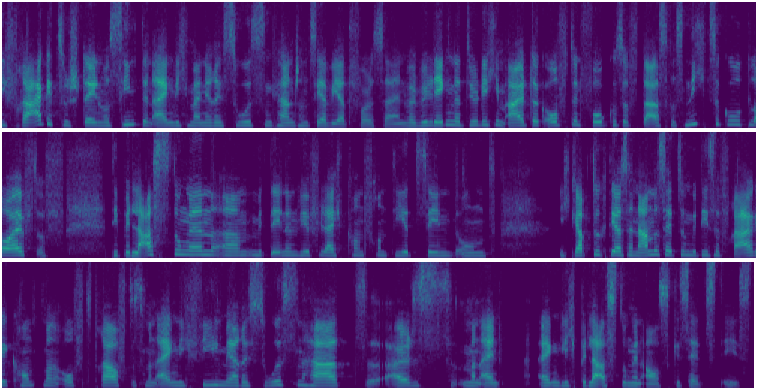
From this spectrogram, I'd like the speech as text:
die Frage zu stellen, was sind denn eigentlich meine Ressourcen, kann schon sehr wertvoll sein, weil wir legen natürlich im Alltag oft den Fokus auf das, was nicht so gut läuft, auf die Belastungen, ähm, mit denen wir vielleicht konfrontiert sind. Und ich glaube, durch die Auseinandersetzung mit dieser Frage kommt man oft drauf, dass man eigentlich viel mehr Ressourcen hat, als man ein, eigentlich Belastungen ausgesetzt ist.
